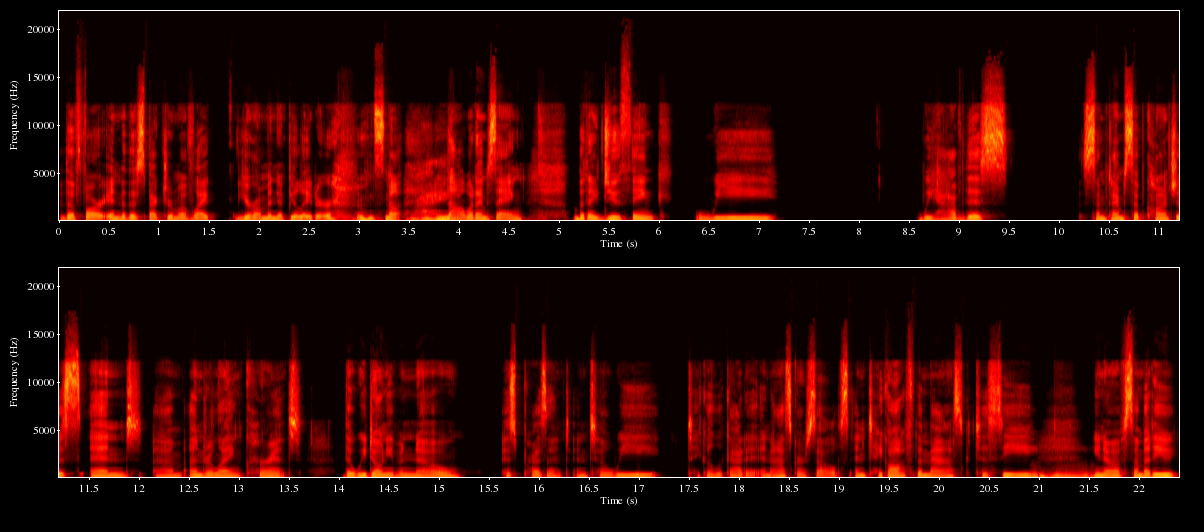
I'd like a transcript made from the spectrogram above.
the far end of the spectrum of like you're a manipulator. it's not right. not what I'm saying, but I do think we we have this sometimes subconscious and um, underlying current that we don't even know is present until mm. we take a look at it and ask ourselves and take off the mask to see mm-hmm. you know if somebody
